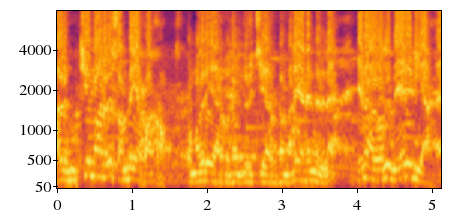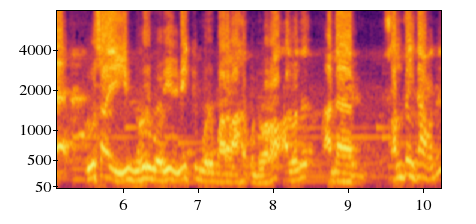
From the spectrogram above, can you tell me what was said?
அதுல முக்கியமானது சந்தையா பாக்குறோம் இப்போ மதுரையா இருக்கட்டும் திருச்சியா இருக்கட்டும் நிறைய இடங்கள்ல. ஏன்னா அது வந்து நேரடியாக விவசாயியையும் நுகர்வோரையும் இணைக்கும் ஒரு பாலமாக கொண்டு வரோம் அது வந்து அந்த சந்தை தான் வந்து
